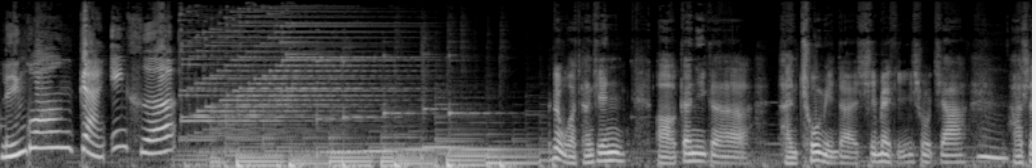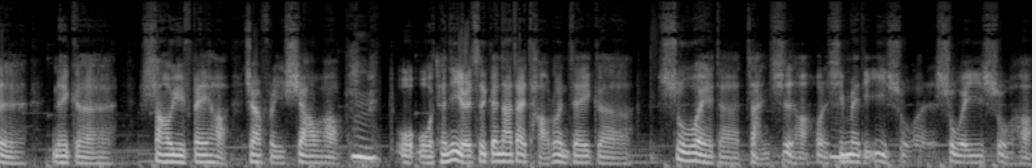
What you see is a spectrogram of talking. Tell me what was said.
灵光感应盒。是我曾经呃跟一个很出名的新媒体艺术家，嗯，他是那个邵玉飞哈，Jeffrey 肖哈，嗯，我我曾经有一次跟他在讨论这个数位的展示哈，或者新媒体艺术或者数位艺术哈，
